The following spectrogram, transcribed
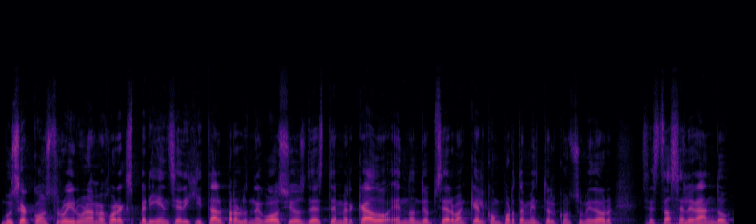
busca construir una mejor experiencia digital para los negocios de este mercado en donde observan que el comportamiento del consumidor se está acelerando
